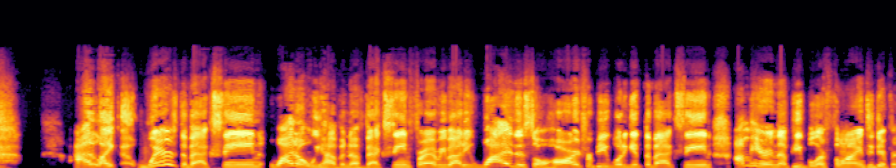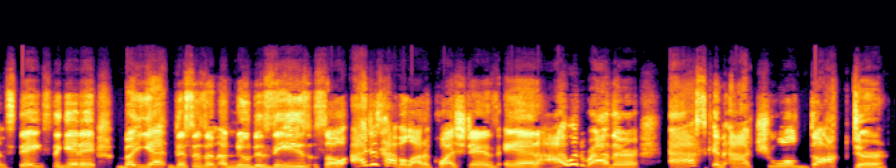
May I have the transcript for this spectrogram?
I like, where's the vaccine? Why don't we have enough vaccine for everybody? Why is it so hard for people to get the vaccine? I'm hearing that people are flying to different states to get it, but yet this isn't a new disease. So I just have a lot of questions and I would rather ask an actual doctor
